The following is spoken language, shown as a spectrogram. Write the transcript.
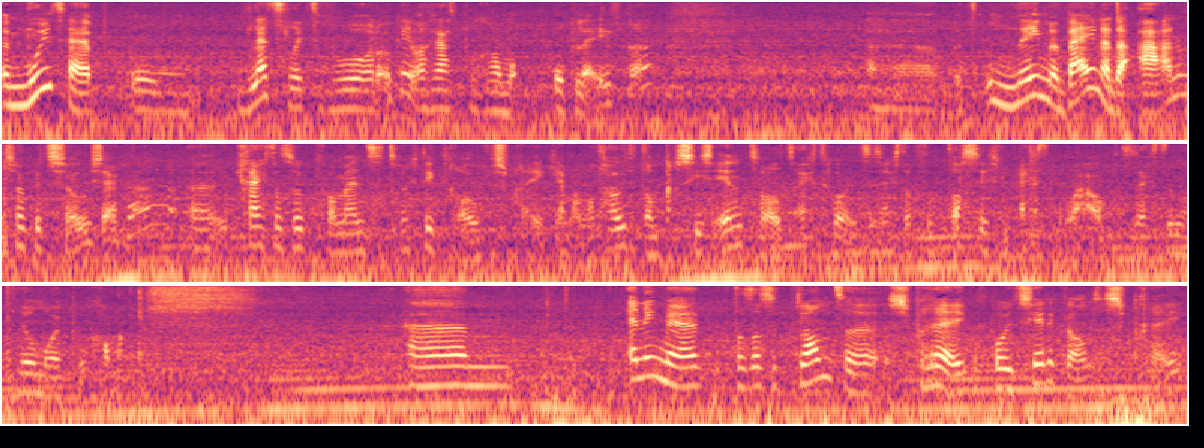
een moeite heb om letterlijk te verwoorden: oké, wat gaat het programma opleveren? Uh, het ontnemen bijna de adem, zou ik het zo zeggen. Uh, ik krijg dat ook van mensen terug die ik erover spreek. Ja, maar wat houdt het dan precies in? Terwijl het echt gewoon, het is echt een fantastisch, echt wauw, het is echt een heel mooi programma. Um, en ik merk dat als ik klanten spreek, potentiële klanten spreek,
